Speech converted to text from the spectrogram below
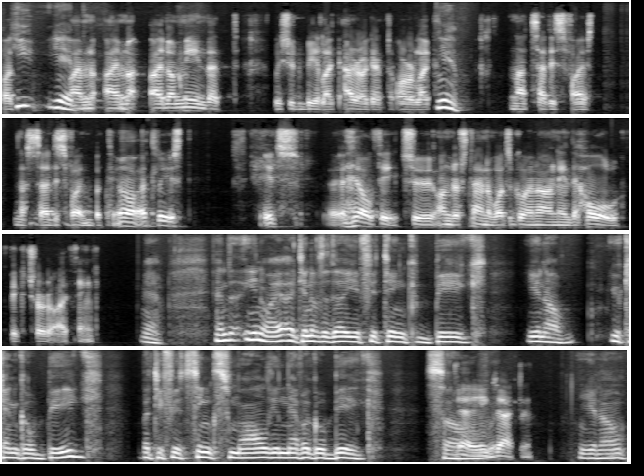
But You- yeah. I'm I'm not I don't mean that we should be like arrogant or like yeah. not satisfied not satisfied but you know at least it's uh, healthy to understand what's going on in the whole picture i think Yeah. And, uh, you know, at the end of the day, if you think big, you know, you can go big. But if you think small, you never go big. So, yeah exactly you know,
